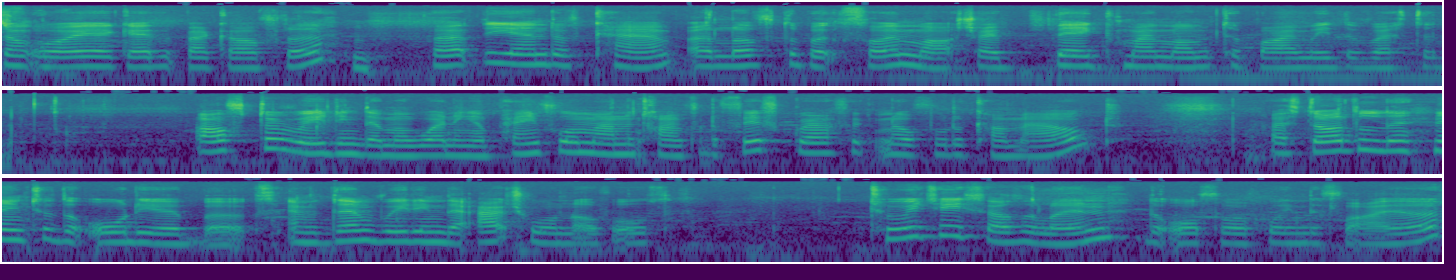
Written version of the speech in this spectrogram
Don't worry, I gave it back after. but at the end of camp, I loved the book so much, I begged my mum to buy me the rest of them. After reading them and waiting a painful amount of time for the fifth graphic novel to come out, I started listening to the audiobooks and then reading the actual novels. Tui T. Sutherland, the author of Wings of Fire,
